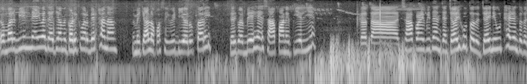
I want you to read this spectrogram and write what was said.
તો મારી બીન ને આવ્યા હતા આજે અમે ઘડીક વાર બેઠા ના મેં ચાલો હાલો પછી વીડિયો ઉતારી. ઘડીક વાર બે હે સા પાણી પીએ લઈએ. તો ત્યાં ચા પાણી પીધા ને ત્યાં જય હું તો જય ને ઉઠાડે ને તો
